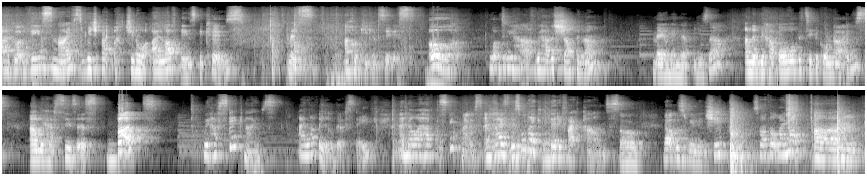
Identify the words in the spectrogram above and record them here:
I got these knives, which I, do you know what, I love these because, let's, I hope you can see this. Oh, what do we have? We have a sharpener, may or may not use that. And then we have all the typical knives and we have scissors, but we have steak knives. I love a little bit of steak. And now I have the steak knives. And guys, these were like 35 pounds. So that was really cheap. So I thought, why not? Um,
